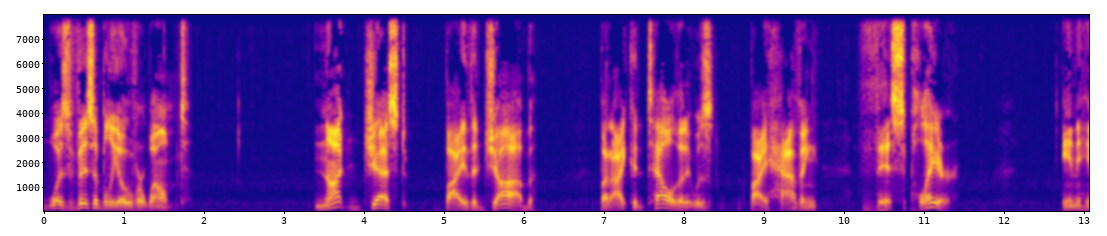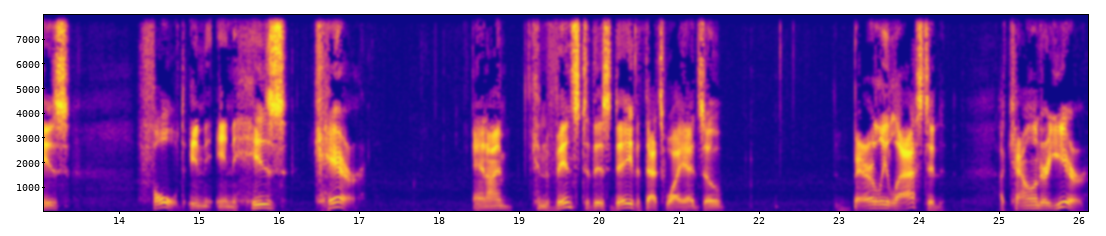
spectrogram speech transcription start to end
was visibly overwhelmed. Not just by the job, but I could tell that it was by having this player in his fold, in, in his care. And I'm convinced to this day that that's why Edzo barely lasted a calendar year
